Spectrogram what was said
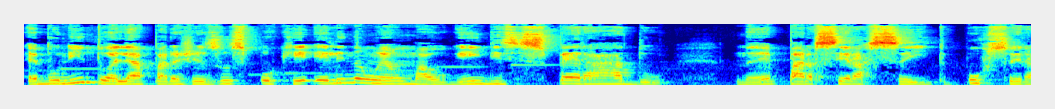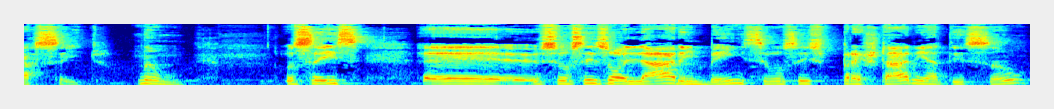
É bonito olhar para Jesus porque ele não é um alguém desesperado, né, para ser aceito, por ser aceito. Não. Vocês, é, se vocês olharem bem, se vocês prestarem atenção,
